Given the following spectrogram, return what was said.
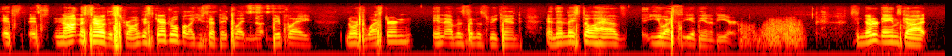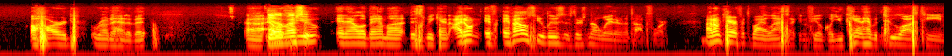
it's it's not necessarily the strongest schedule, but like you said, they play they play Northwestern in Evanston this weekend, and then they still have USC at the end of the year. So Notre Dame's got a hard road ahead of it. Uh, Yeah, LSU actually- and Alabama this weekend. I don't if if LSU loses, there's no way they're in the top four. I don't care if it's by a last second field goal. You can't have a two loss team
